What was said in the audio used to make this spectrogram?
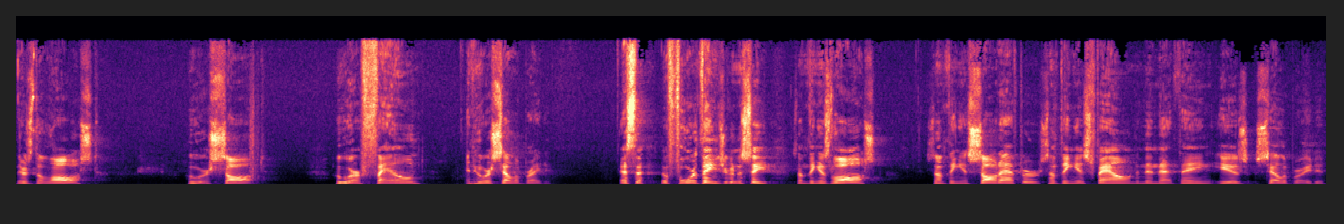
There's the lost, who are sought, who are found, and who are celebrated. That's the, the four things you're going to see something is lost, something is sought after, something is found, and then that thing is celebrated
